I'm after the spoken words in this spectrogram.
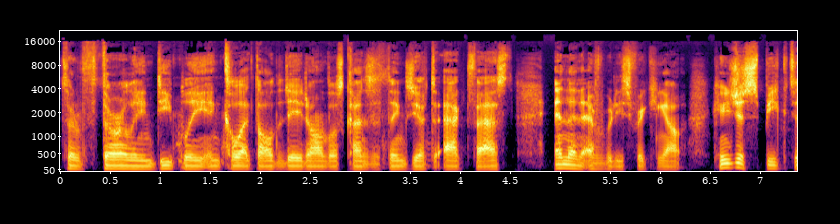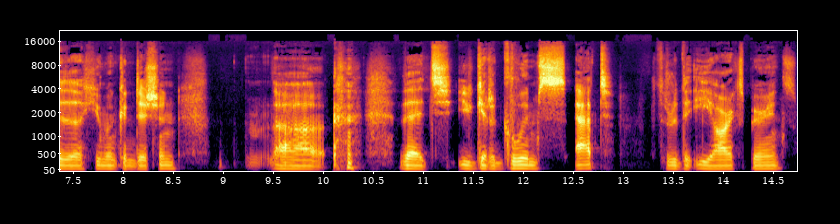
sort of thoroughly and deeply and collect all the data, all those kinds of things. You have to act fast, and then everybody's freaking out. Can you just speak to the human condition uh, that you get a glimpse at through the ER experience?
